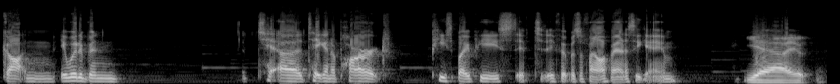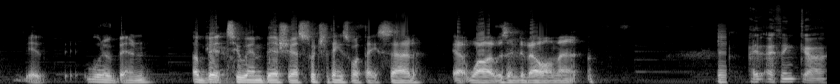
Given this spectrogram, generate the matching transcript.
gotten. It would have been t- uh, taken apart piece by piece if if it was a Final Fantasy game. Yeah, it, it would have been a bit Yeah. too ambitious, which I think is what they said uh, while it was in development. I, I think uh,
